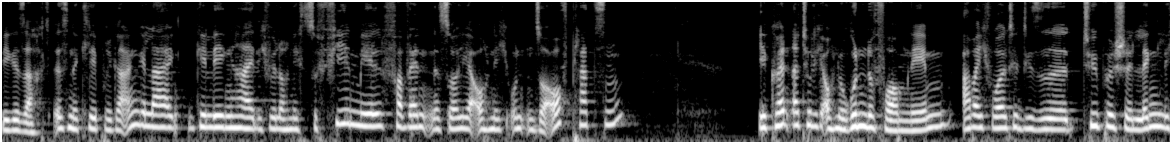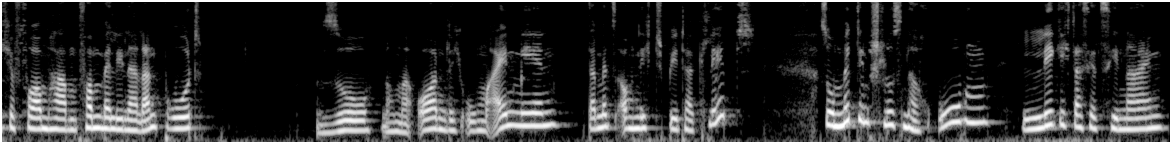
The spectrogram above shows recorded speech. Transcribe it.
Wie gesagt, ist eine klebrige Angelegenheit. Ich will auch nicht zu viel Mehl verwenden. Es soll ja auch nicht unten so aufplatzen. Ihr könnt natürlich auch eine runde Form nehmen, aber ich wollte diese typische längliche Form haben vom Berliner Landbrot. So, nochmal ordentlich oben einmähen, damit es auch nicht später klebt. So, mit dem Schluss nach oben lege ich das jetzt hinein,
